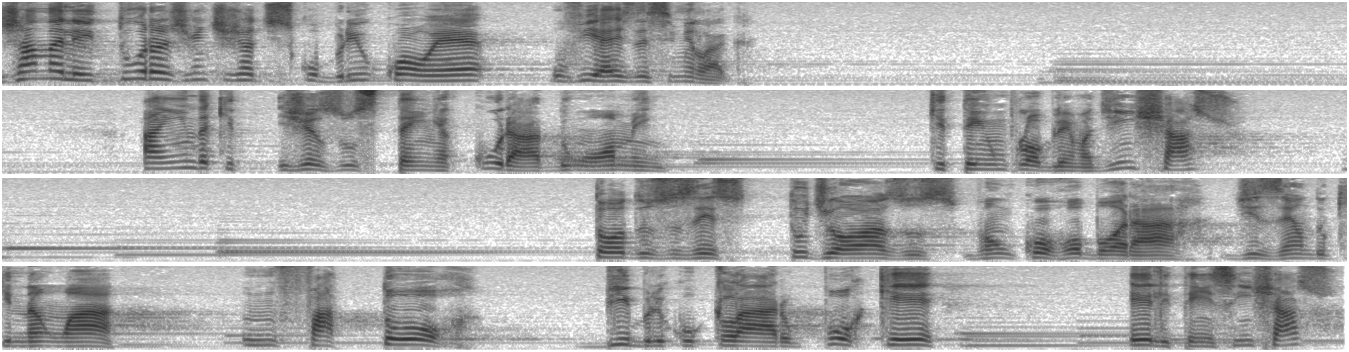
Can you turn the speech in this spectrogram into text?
Já na leitura a gente já descobriu qual é o viés desse milagre. Ainda que Jesus tenha curado um homem que tem um problema de inchaço, todos os estudiosos vão corroborar, dizendo que não há um fator bíblico claro porque ele tem esse inchaço.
